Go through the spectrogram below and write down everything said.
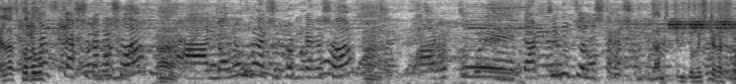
এলাচ কত করে? চারশো টাকা শো হ্যাঁ। আর লবঙ্গ একশো কোটি টাকা শো হ্যাঁ। আর হচ্ছে দারচিনি চল্লিশ টাকা শো দারচিনি চল্লিশ টাকা শো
